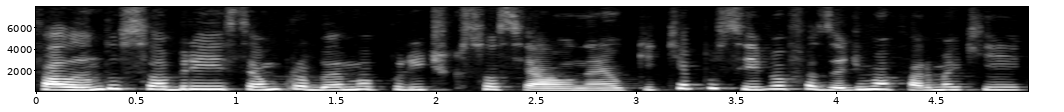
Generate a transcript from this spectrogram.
falando sobre ser um problema político e social, né? O que, que é possível fazer de uma forma que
